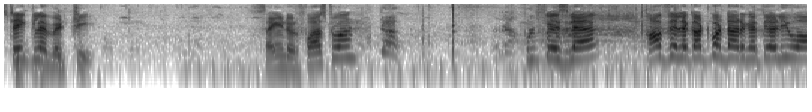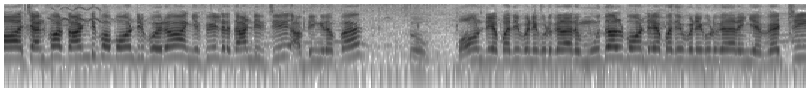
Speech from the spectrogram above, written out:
ஸ்ட்ரைக்கில் வெற்றி. Second over first one full ஃபேஸில் ஆஃப் சைடில் கட் பண்ணிட்டாருங்க தெளிவா. சான்ஸ் பால் கண்டிப்பாக பவுண்டரி போயிடும் அங்கே ஃபீல்டரை தாண்டிடுச்சு அப்படிங்கிறப்ப ஸோ பவுண்டரியை பதிவு பண்ணி கொடுக்குறாரு. முதல் பவுண்டரியை பதிவு பண்ணி கொடுக்குறாரு இங்கே வெற்றி.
